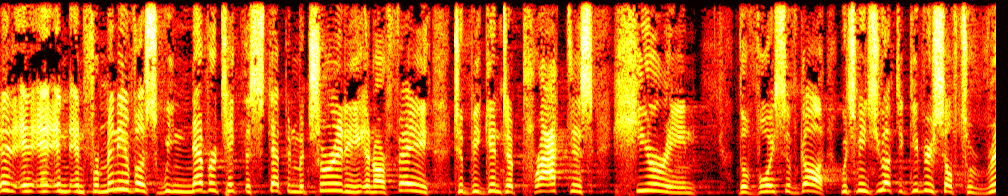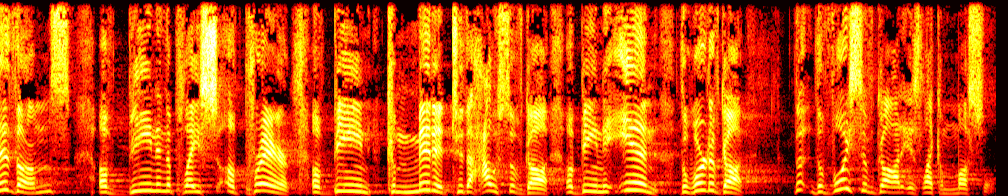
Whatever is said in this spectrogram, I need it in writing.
And, and, and, for many of us, we never take the step in maturity in our faith to begin to practice hearing the voice of God, which means you have to give yourself to rhythms of being in the place of prayer, of being committed to the house of God, of being in the Word of God. The, the voice of God is like a muscle.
